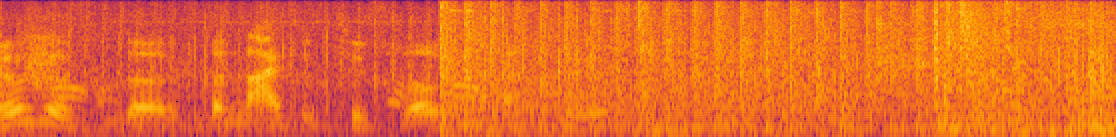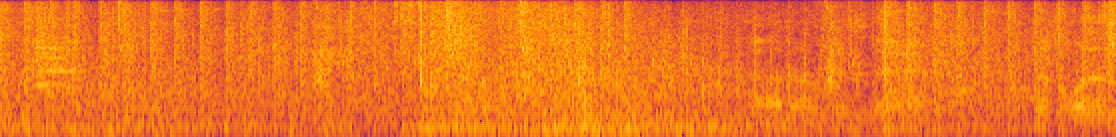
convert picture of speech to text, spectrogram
Was just the the knife is too slow sometimes, dude. One in the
